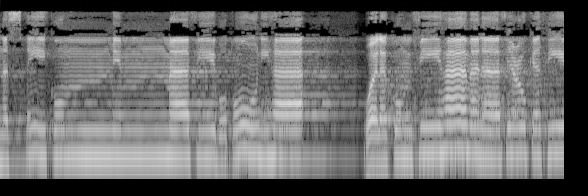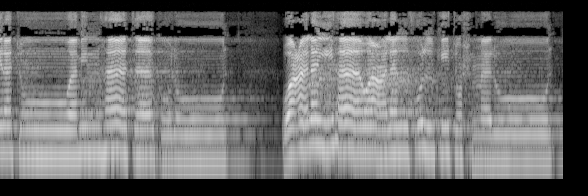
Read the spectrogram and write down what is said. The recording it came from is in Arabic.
نسقيكم مما في بطونها ولكم فيها منافع كثيره ومنها تاكلون وعليها وعلى الفلك تحملون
